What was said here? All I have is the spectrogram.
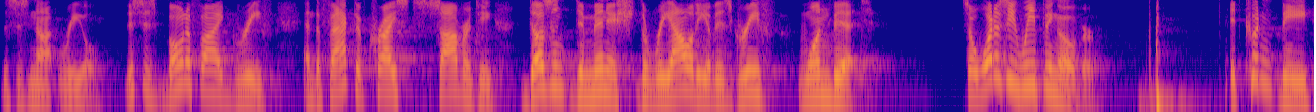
this is not real? This is bona fide grief, and the fact of Christ's sovereignty doesn't diminish the reality of his grief one bit. So, what is he weeping over? It couldn't be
